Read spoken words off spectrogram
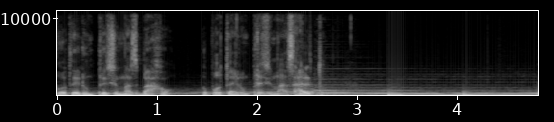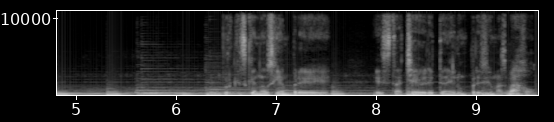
puedo tener un precio más bajo o puedo tener un precio más alto. Porque es que no siempre está chévere tener un precio más bajo.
